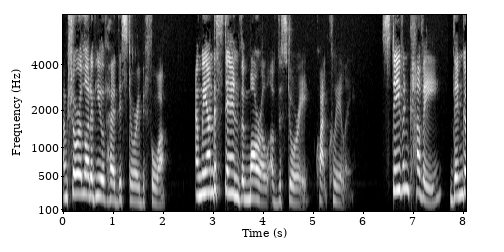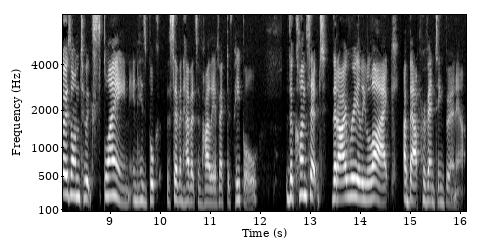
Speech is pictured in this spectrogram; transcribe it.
I'm sure a lot of you have heard this story before, and we understand the moral of the story quite clearly. Stephen Covey then goes on to explain in his book, The Seven Habits of Highly Effective People, the concept that I really like about preventing burnout.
